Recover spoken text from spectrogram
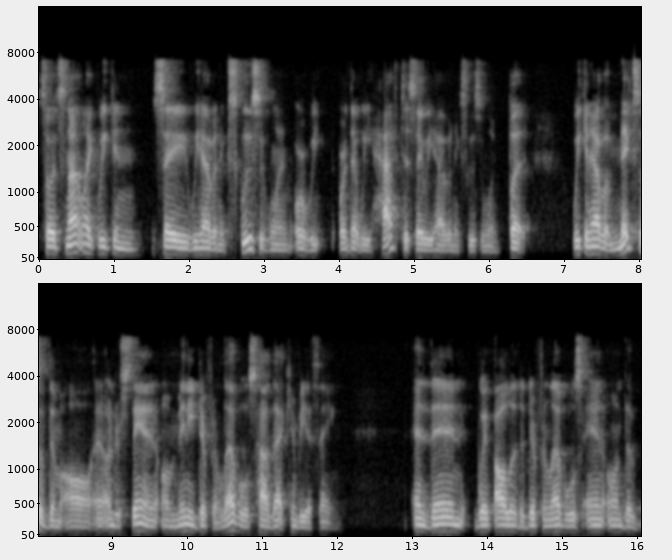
So it's not like we can say we have an exclusive one or we or that we have to say we have an exclusive one, but we can have a mix of them all and understand on many different levels how that can be a thing. And then with all of the different levels and on the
